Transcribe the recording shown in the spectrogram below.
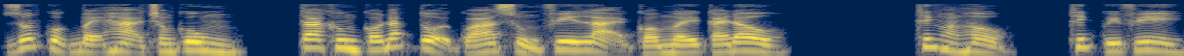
Rốt cuộc bệ hạ trong cung, ta không có đắc tội quá sủng phi lại có mấy cái đâu. Thích hoàng hậu, thích quý phi.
